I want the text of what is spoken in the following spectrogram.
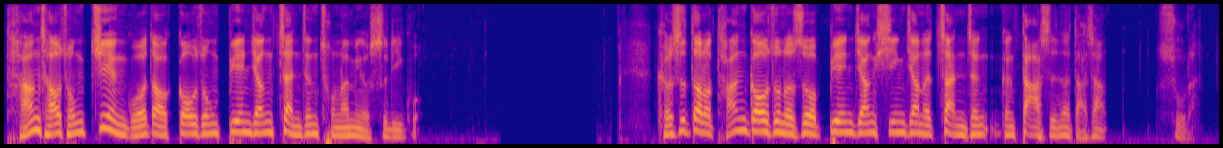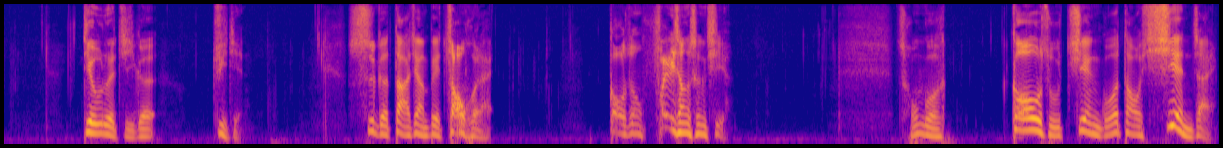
唐朝从建国到高宗边疆战争从来没有失利过，可是到了唐高宗的时候，边疆新疆的战争跟大食人的打仗输了，丢了几个据点，四个大将被召回来，高宗非常生气。从我高祖建国到现在，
